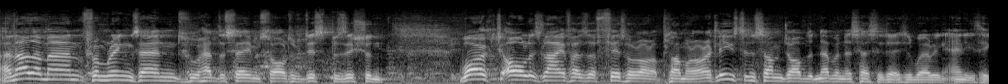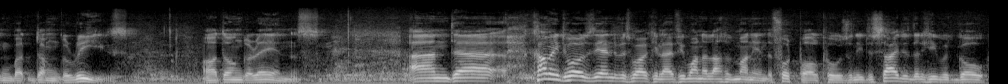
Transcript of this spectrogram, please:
Another man from Ringsend who had the same sort of disposition worked all his life as a fitter or a plumber, or at least in some job that never necessitated wearing anything but dungarees or dungareens. And uh, coming towards the end of his working life, he won a lot of money in the football pools, and he decided that he would go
